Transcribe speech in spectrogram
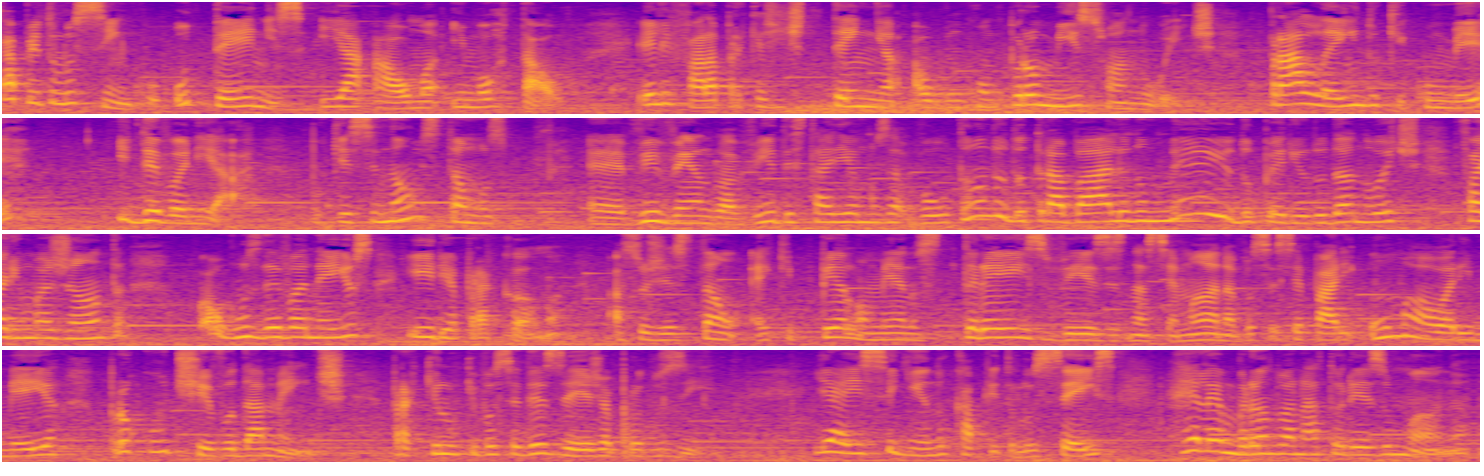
Capítulo 5: O tênis e a alma imortal. Ele fala para que a gente tenha algum compromisso à noite, para além do que comer e devanear. Porque se não estamos é, vivendo a vida, estaríamos voltando do trabalho no meio do período da noite, faria uma janta, alguns devaneios e iria para a cama. A sugestão é que pelo menos três vezes na semana você separe uma hora e meia para o cultivo da mente, para aquilo que você deseja produzir. E aí, seguindo o capítulo 6, relembrando a natureza humana.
